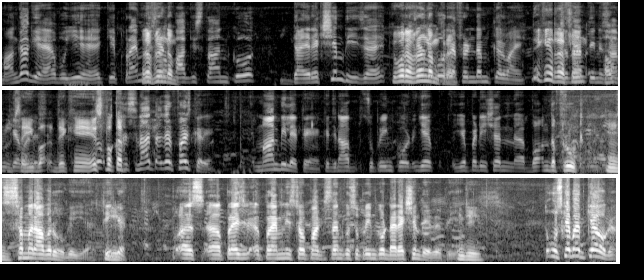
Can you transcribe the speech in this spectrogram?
मांगा गया है वो ये है कि प्राइम मिनिस्टर पाकिस्तान को डायरेक्शन दी जाए कि वो रेफरेंडम रेफरेंडम करवाएँ देखिए सदारती रेफरेंड निज़ाम हम के सही बात देखें इस तो वक्त हसनात अगर फ़र्ज़ करें मान भी लेते हैं कि जनाब सुप्रीम कोर्ट ये ये पिटीशन बॉन द फ्रूट समर आवर हो गई है ठीक है? प्राइम मिनिस्टर ऑफ़ पाकिस्तान को सुप्रीम कोर्ट डायरेक्शन दे देती है। जी। तो उसके बाद क्या होगा?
